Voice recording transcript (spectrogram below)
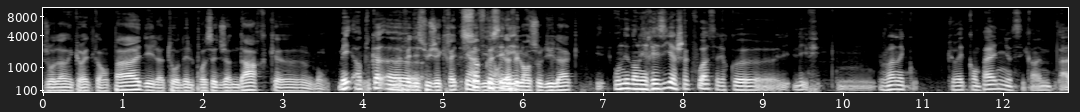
Jourdain et curé de campagne, il a tourné le procès de Jeanne d'Arc. euh, bon, Mais en tout cas, il a fait des sujets chrétiens, sauf que disons, il a des- fait l'Anceau du Lac. On est dans l'hérésie à chaque fois. C'est-à-dire que les curé de campagne, c'est quand même pas.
